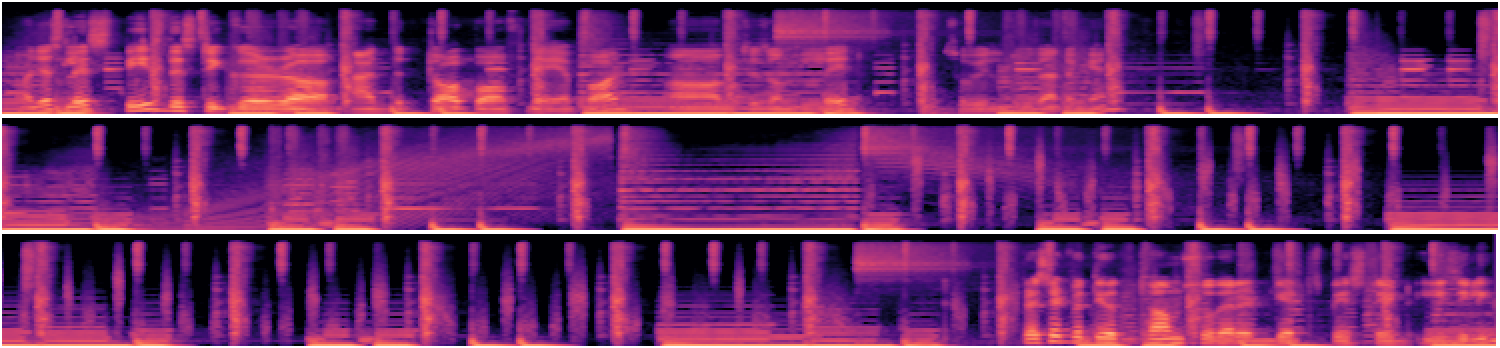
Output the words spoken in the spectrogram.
Now just let's paste the sticker uh, at the top of the AirPod uh, which is on the lid. So we'll do that again press it with your thumb so that it gets pasted easily.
